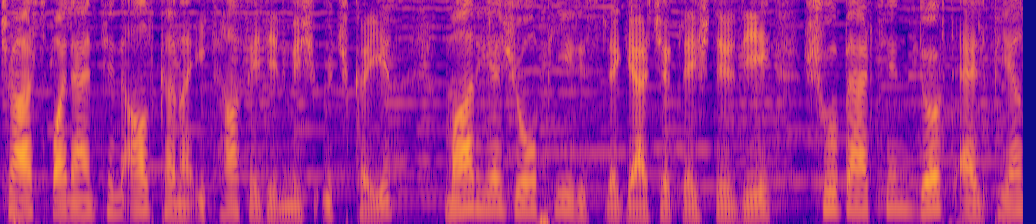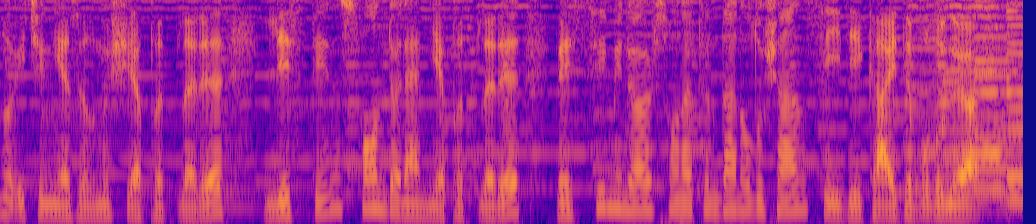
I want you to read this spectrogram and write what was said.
Charles Valentin Alkan'a ithaf edilmiş üç kayıt, Maria Jo Piris ile gerçekleştirdiği Schubert'in dört el piyano için yazılmış yapıtları, Liszt'in son dönem yapıtları ve Si minör sonatından oluşan CD kaydı bulunuyor.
